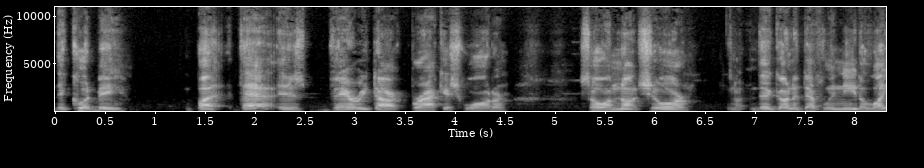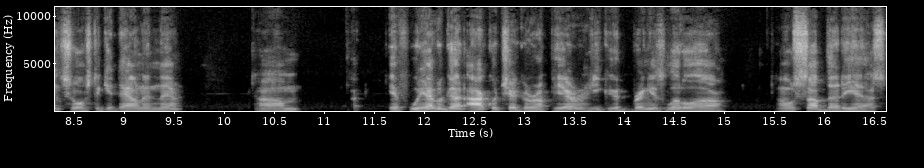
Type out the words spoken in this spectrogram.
It could be, but that is very dark, brackish water. So I'm not sure. They're going to definitely need a light source to get down in there. Um, if we ever got Aqua Chigger up here, he could bring his little uh, oh, sub that he has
